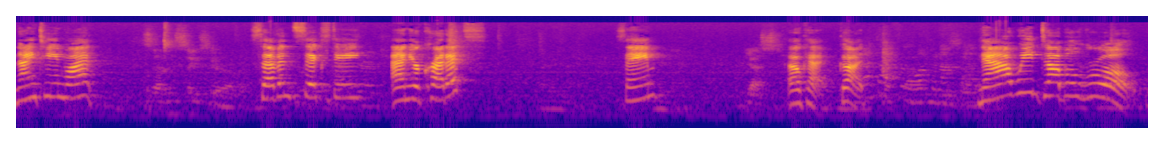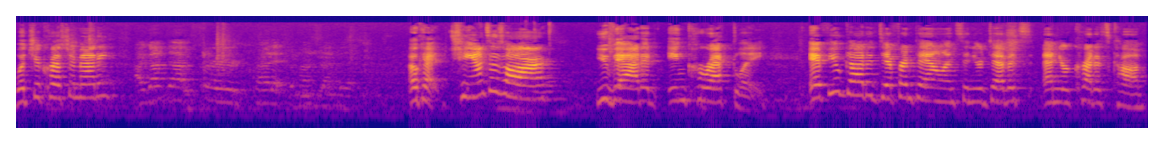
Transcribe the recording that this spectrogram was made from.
19 what? Seven six zero. 760. And your credits? Same? Yes. Okay, good. I got that for one, but not the other. Now we double rule. What's your question, Maddie? I got that for credit, but not debit. Okay, chances are you've added incorrectly. If you got a different balance in your debits and your credits column,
